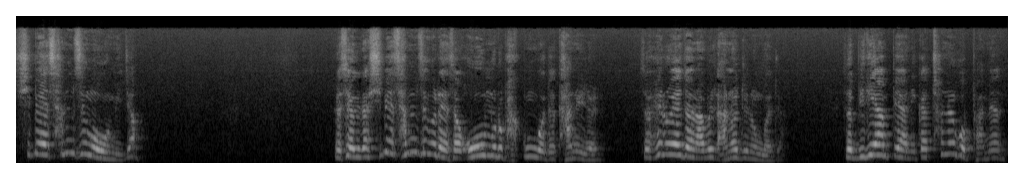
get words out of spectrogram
10의 3승 오음이죠. 그래서 여기다 10의 3승을 해서 오음으로 바꾼 거죠, 단위를. 그래서 회로의 전압을 나눠주는 거죠. 그래서 미리암페어니까 1000을 곱하면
